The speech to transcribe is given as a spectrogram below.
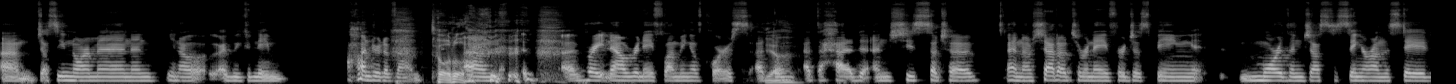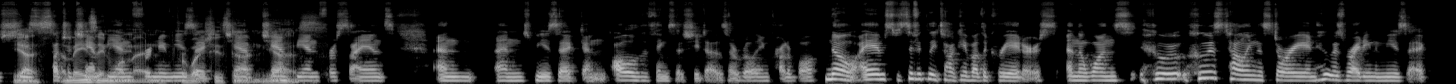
um, Jessye Norman, and, you know, and we could name a hundred of them. totally. Um, uh, right now, Renee Fleming, of course, at yeah. the at the head, and she's such a and a shout out to Renee for just being more than just a singer on the stage. She's yes, such a champion for new music, for champ- champion yes. for science and and music and all of the things that she does are really incredible. No, I am specifically talking about the creators and the ones who who is telling the story and who is writing the music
